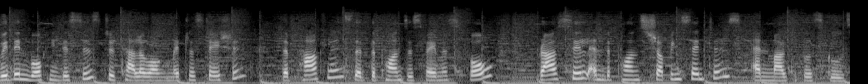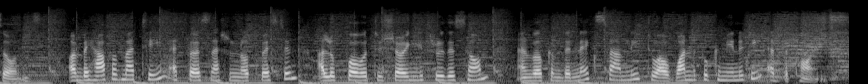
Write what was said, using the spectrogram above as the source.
within walking distance to Tallawong Metro Station, the parklands that the Ponds is famous for, Rouse Hill and the Ponds shopping centres, and multiple school zones. On behalf of my team at First National Northwestern, I look forward to showing you through this home and welcome the next family to our wonderful community at the Ponds.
